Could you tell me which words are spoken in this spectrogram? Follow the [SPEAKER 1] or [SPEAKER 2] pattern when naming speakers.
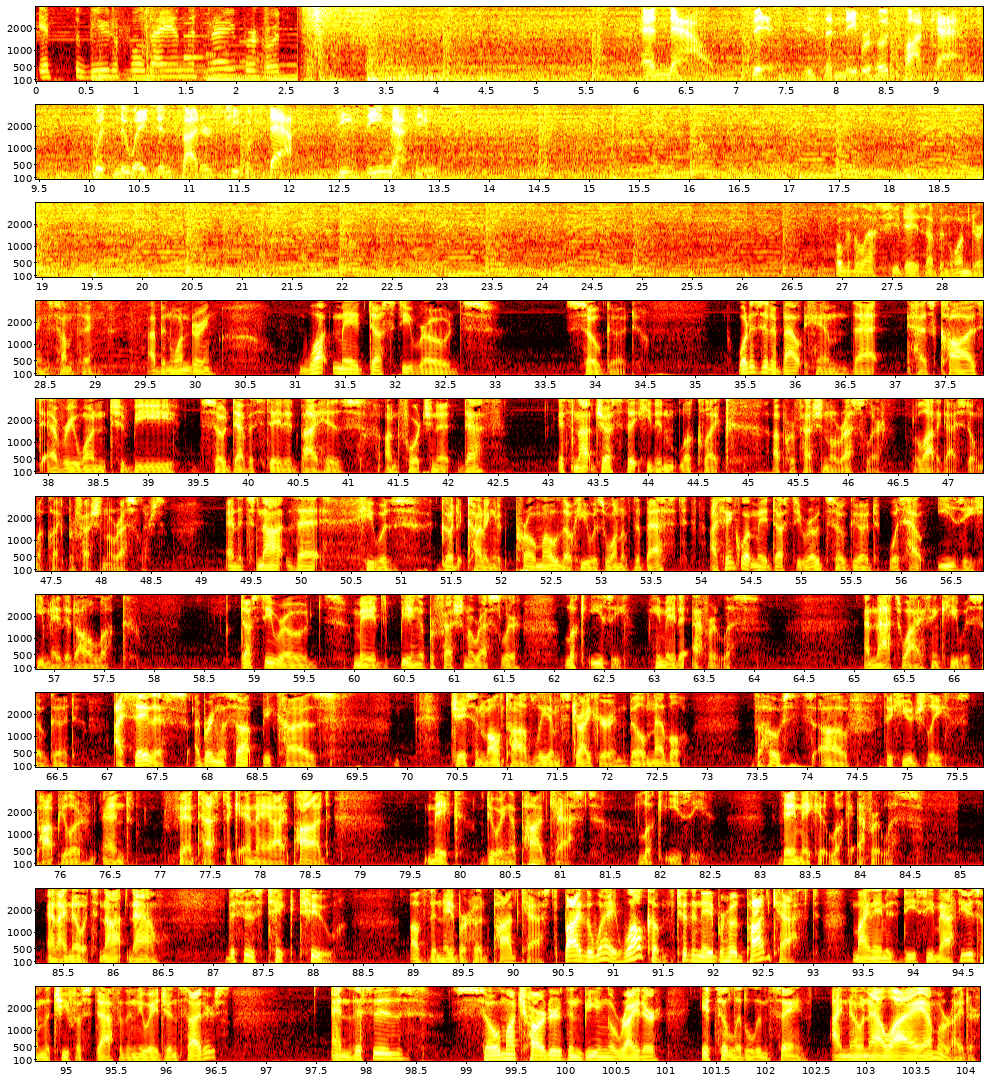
[SPEAKER 1] It's a beautiful day in this neighborhood.
[SPEAKER 2] And now, this is the Neighborhood Podcast with New Age Insiders Chief of Staff, DC Matthews.
[SPEAKER 3] Over the last few days, I've been wondering something. I've been wondering what made Dusty Rhodes so good? What is it about him that has caused everyone to be so devastated by his unfortunate death? It's not just that he didn't look like a professional wrestler. A lot of guys don't look like professional wrestlers. And it's not that he was good at cutting a promo, though he was one of the best. I think what made Dusty Rhodes so good was how easy he made it all look. Dusty Rhodes made being a professional wrestler look easy. He made it effortless. And that's why I think he was so good. I say this, I bring this up because Jason Maltov, Liam Stryker, and Bill Neville, the hosts of the hugely popular and fantastic NAI pod, make doing a podcast look easy. They make it look effortless. And I know it's not now. This is take two of the Neighborhood Podcast. By the way, welcome to the Neighborhood Podcast. My name is DC Matthews. I'm the Chief of Staff of the New Age Insiders. And this is so much harder than being a writer, it's a little insane. I know now why I am a writer.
